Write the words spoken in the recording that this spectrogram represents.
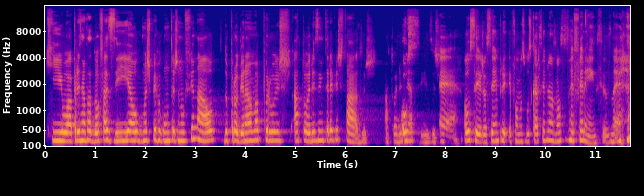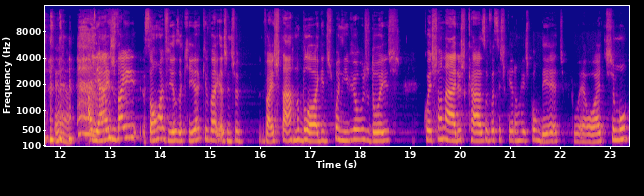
que o apresentador fazia algumas perguntas no final do programa para os atores entrevistados atores ou, e atrizes. É, ou seja, sempre fomos buscar sempre as nossas referências, né? É. Aliás, vai só um aviso aqui que vai a gente vai estar no blog disponível os dois questionários, caso vocês queiram responder, tipo, é ótimo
